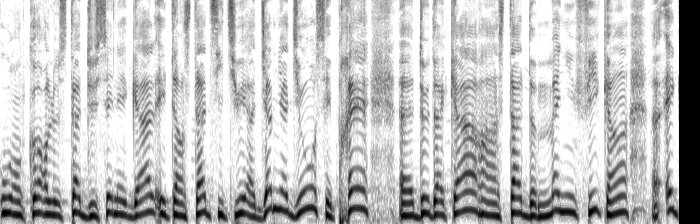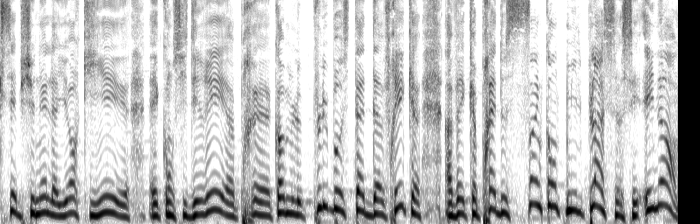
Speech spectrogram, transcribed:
ou encore le stade du Sénégal, est un stade situé à Diamniadio. C'est près euh, de Dakar, un stade magnifique, hein, exceptionnel d'ailleurs, qui est, est considéré comme le plus beau stade d'Afrique, avec près de 50 000 places. C'est énorme.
